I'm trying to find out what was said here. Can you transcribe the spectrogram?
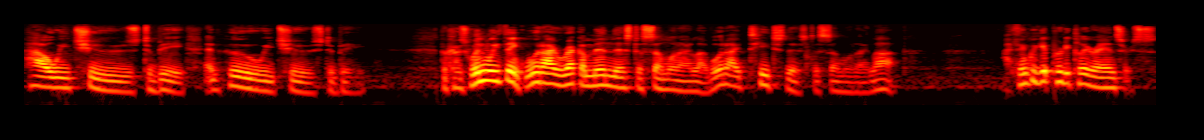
how we choose to be and who we choose to be. Because when we think, would I recommend this to someone I love? Would I teach this to someone I love? I think we get pretty clear answers.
